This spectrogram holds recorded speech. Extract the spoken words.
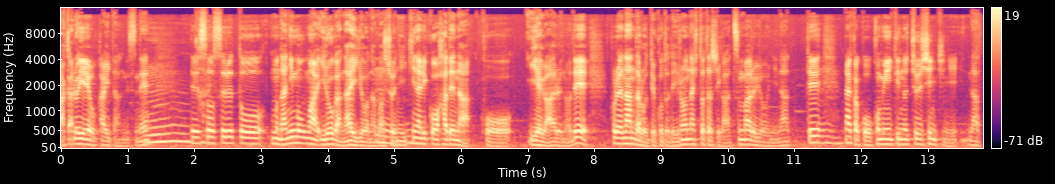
明るい絵を描いたんですね。でそうすると、もう何もまあ色がないような場所にいきなりこう派手なこう家があるのでこれは何だろうということでいろんな人たちが集まるようになって、うん、なんかこうコミュニティの中心地になっ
